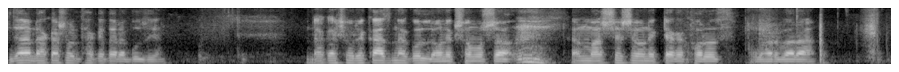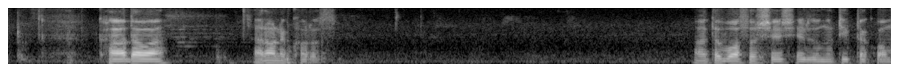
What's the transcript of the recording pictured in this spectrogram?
যারা ঢাকা শহরে থাকে তারা বুঝে ঢাকা শহরে কাজ না করলে অনেক সমস্যা। কারণ মাস শেষে অনেক টাকা খরচ, ঘর ভাড়া, খাওয়া দাওয়া, আর অনেক খরচ। হয়তো বছর শেষ, এর জন্য ঠিকঠাক কম।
